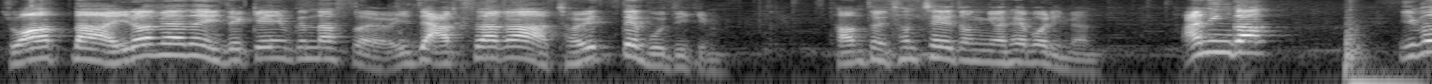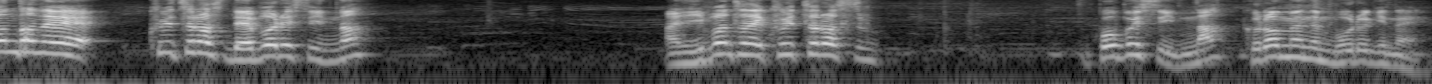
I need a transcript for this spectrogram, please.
좋았다. 이러면은 이제 게임 끝났어요. 이제 악사가 절대 못 이김. 다음 턴에 천체의 정렬 해버리면. 아닌가? 이번 턴에 퀴트러스 내버릴 수 있나? 아니, 이번 턴에 퀴트러스 뽑을 수 있나? 그러면은 모르긴 해.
